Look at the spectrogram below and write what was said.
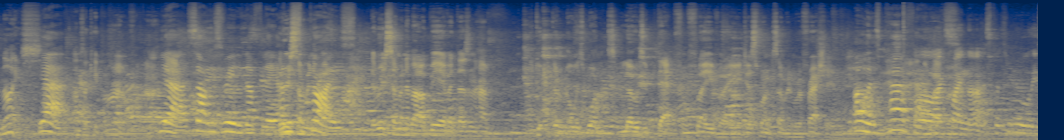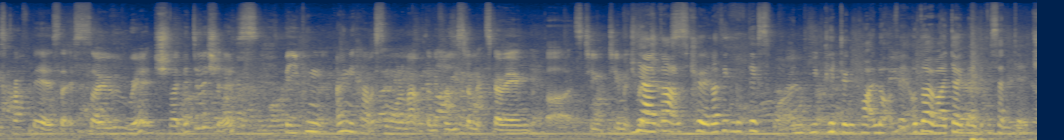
Nice. Yeah. I have to keep an eye out for that. Yeah, so that was really lovely. There I'm is something surprised. About, there is something about a beer that doesn't have. You don't always want loads of depth and flavour. You just want something refreshing. Oh, it's perfect. Oh, I find that. Especially with all these craft beers that are so rich. Like, they're delicious, but you can only have a small amount of them before your stomach's going, oh, it's too, too much Yeah, richness. that's true. And I think with this one, you could drink quite a lot of it, although I don't know the percentage.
